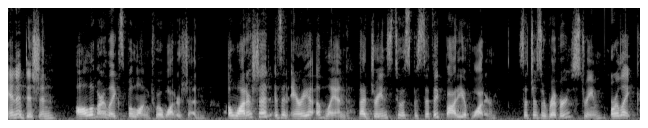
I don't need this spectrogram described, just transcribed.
In addition, all of our lakes belong to a watershed. A watershed is an area of land that drains to a specific body of water, such as a river, stream, or lake.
